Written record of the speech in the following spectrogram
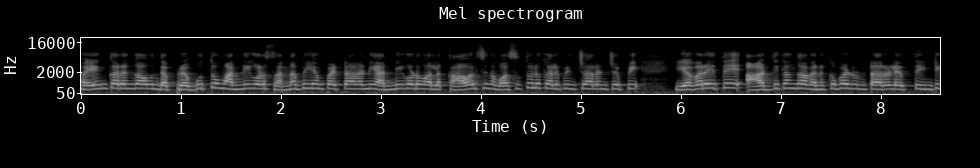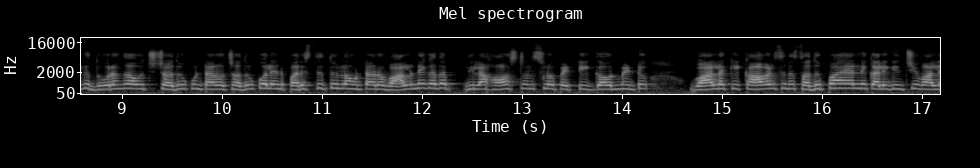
భయంకరంగా ఉందా? ప్రభుత్వం అన్నీ కూడా సన్నబియ్యం పెట్టాలని అన్నీ కూడా వాళ్ళకి కావాల్సిన వసతులు కల్పించాలని చెప్పి ఎవరైతే ఆర్థికంగా వెనుకబడి ఉంటారో లేకపోతే ఇంటికి దూరంగా వచ్చి చదువుకుంటారో చదువుకోలేని పరిస్థితుల్లో ఉంటారో వాళ్ళనే కదా ఇలా హాస్టల్స్లో పెట్టి గవర్నమెంట్ వాళ్ళకి కావాల్సిన సదుపాయాల్ని కలిగించి వాళ్ళ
